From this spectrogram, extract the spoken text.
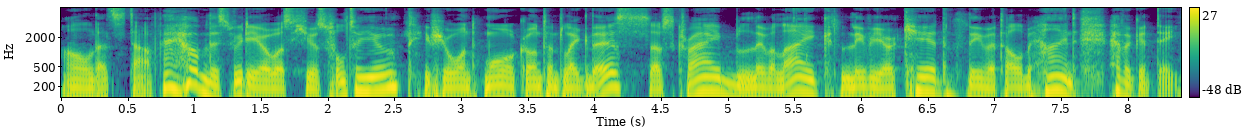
all that stuff. I hope this video was useful to you. If you want more content like this, subscribe, leave a like, leave your kid, leave it all behind. Have a good day.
